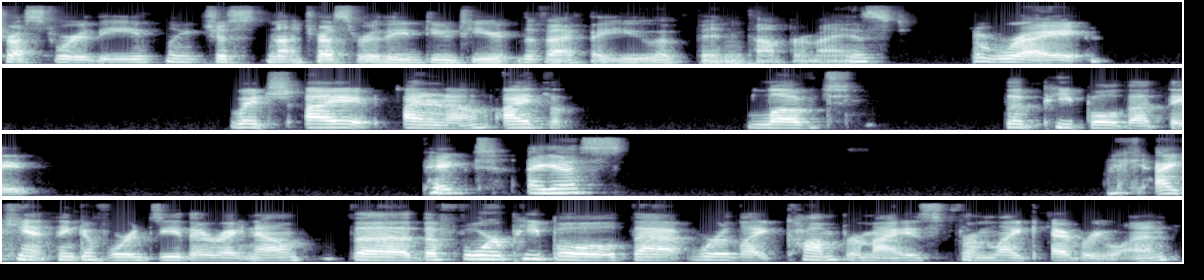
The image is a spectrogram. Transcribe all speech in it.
trustworthy, like just not trustworthy due to your, the fact that you have been compromised. Right. which I I don't know. I th- loved the people that they picked, I guess. I can't think of words either right now. The the four people that were like compromised from like everyone.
